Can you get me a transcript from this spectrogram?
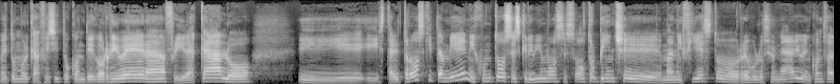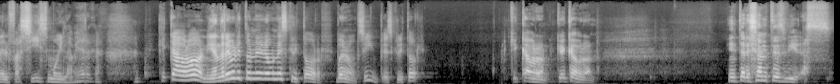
me tomo el cafecito con Diego Rivera, Frida Kahlo, y, está el Trotsky también, y juntos escribimos otro pinche manifiesto revolucionario en contra del fascismo y la verga. Qué cabrón. Y André Breton era un escritor. Bueno, sí, escritor. Qué cabrón, qué cabrón. Interesantes vidas.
